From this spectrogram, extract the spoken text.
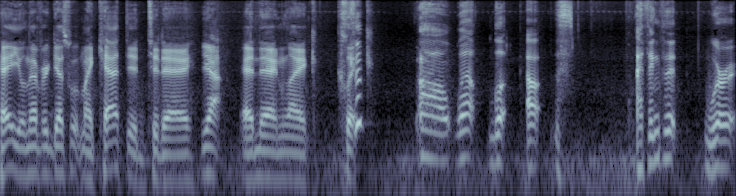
hey, you'll never guess what my cat did today. Yeah. And then, like, click. Oh, well, look, uh, I think that we're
